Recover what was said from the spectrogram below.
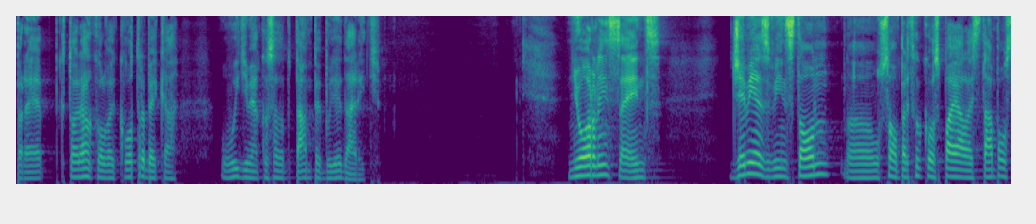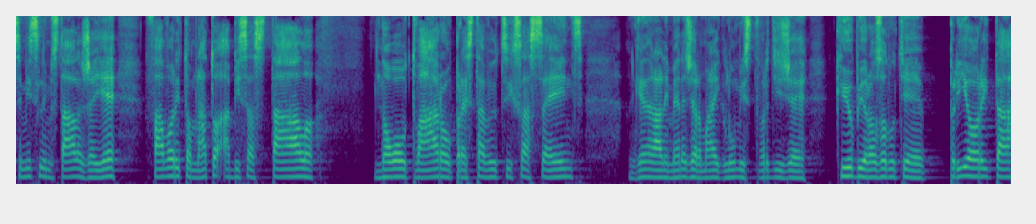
pre ktoréhokoľvek quarterbacka. Uvidíme, ako sa Tampe bude dariť. New Orleans Saints James Winston, uh, už som ho pred chvíľkou spájal aj s Tampou, si myslím stále, že je favoritom na to, aby sa stál novou tvárou prestavujúcich sa Saints. Generálny manažer Mike Loomis tvrdí, že QB rozhodnutie je priorita,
